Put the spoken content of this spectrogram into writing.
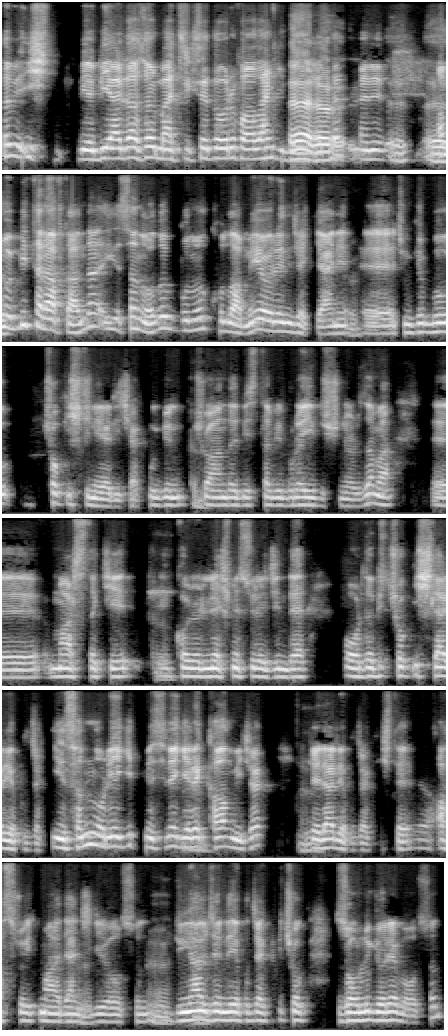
Tabii iş bir yerden sonra Matrix'e doğru falan gidiyor evet, zaten. Hani evet, evet. ama bir taraftan da insanoğlu bunu kullanmayı öğrenecek. Yani evet. e, çünkü bu çok işine yarayacak. Bugün evet. şu anda biz tabii burayı düşünüyoruz ama e, Mars'taki evet. kolonileşme sürecinde orada birçok işler yapılacak. İnsanın oraya gitmesine gerek kalmayacak evet. şeyler yapılacak. İşte asteroid madenciliği evet. olsun, evet. dünya üzerinde yapılacak birçok zorlu görev olsun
